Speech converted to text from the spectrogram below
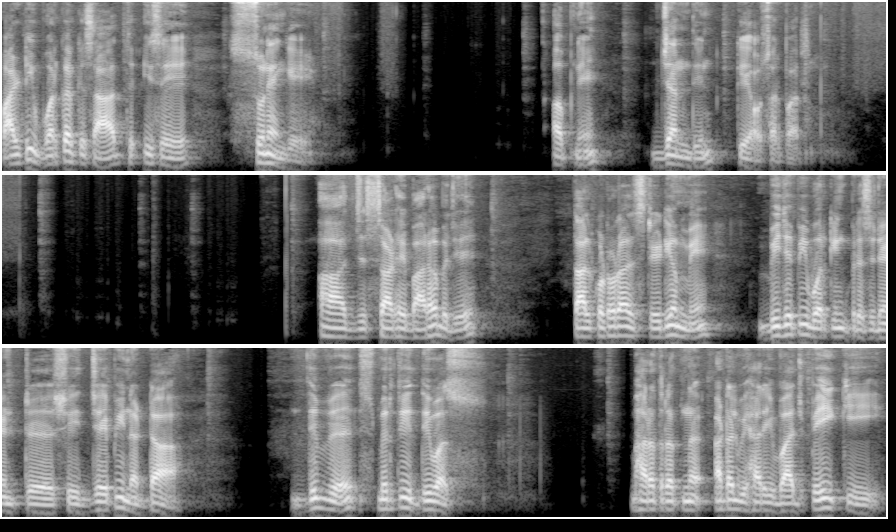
party worker के साथ इसे सुनेंगे। अपने जन्मदिन के अवसर पर। आज साढ़े बारह बजे तालकटोरा स्टेडियम में BJP working president Shri JP Nadda दिव्य स्मृति दिवस भारत रत्न अटल बिहारी वाजपेयी की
